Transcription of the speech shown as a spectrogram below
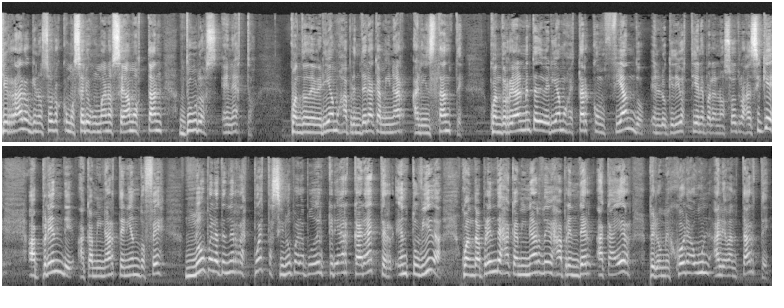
Qué raro que nosotros como seres humanos seamos tan duros en esto, cuando deberíamos aprender a caminar al instante, cuando realmente deberíamos estar confiando en lo que Dios tiene para nosotros. Así que aprende a caminar teniendo fe, no para tener respuestas, sino para poder crear carácter en tu vida. Cuando aprendes a caminar debes aprender a caer, pero mejor aún a levantarte.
